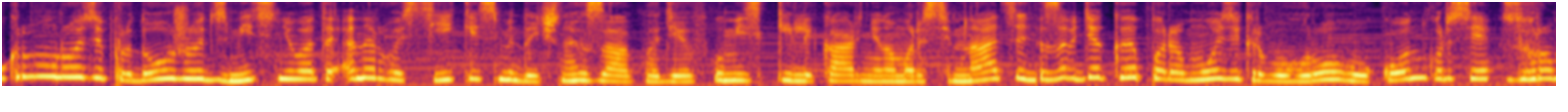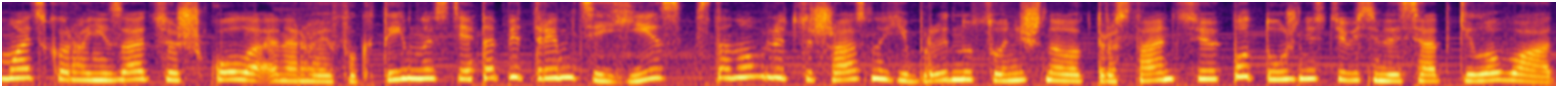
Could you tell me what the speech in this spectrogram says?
У Кривому Розі продовжують зміцнювати енергостійкість медичних закладів. У міській лікарні номер 17 завдяки перемозі Кривого Рогу у конкурсі з громадською організацією Школа енергоефективності та підтримці ГІС встановлюють сучасну гібридну сонячну електростанцію потужністю 80 кВт.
